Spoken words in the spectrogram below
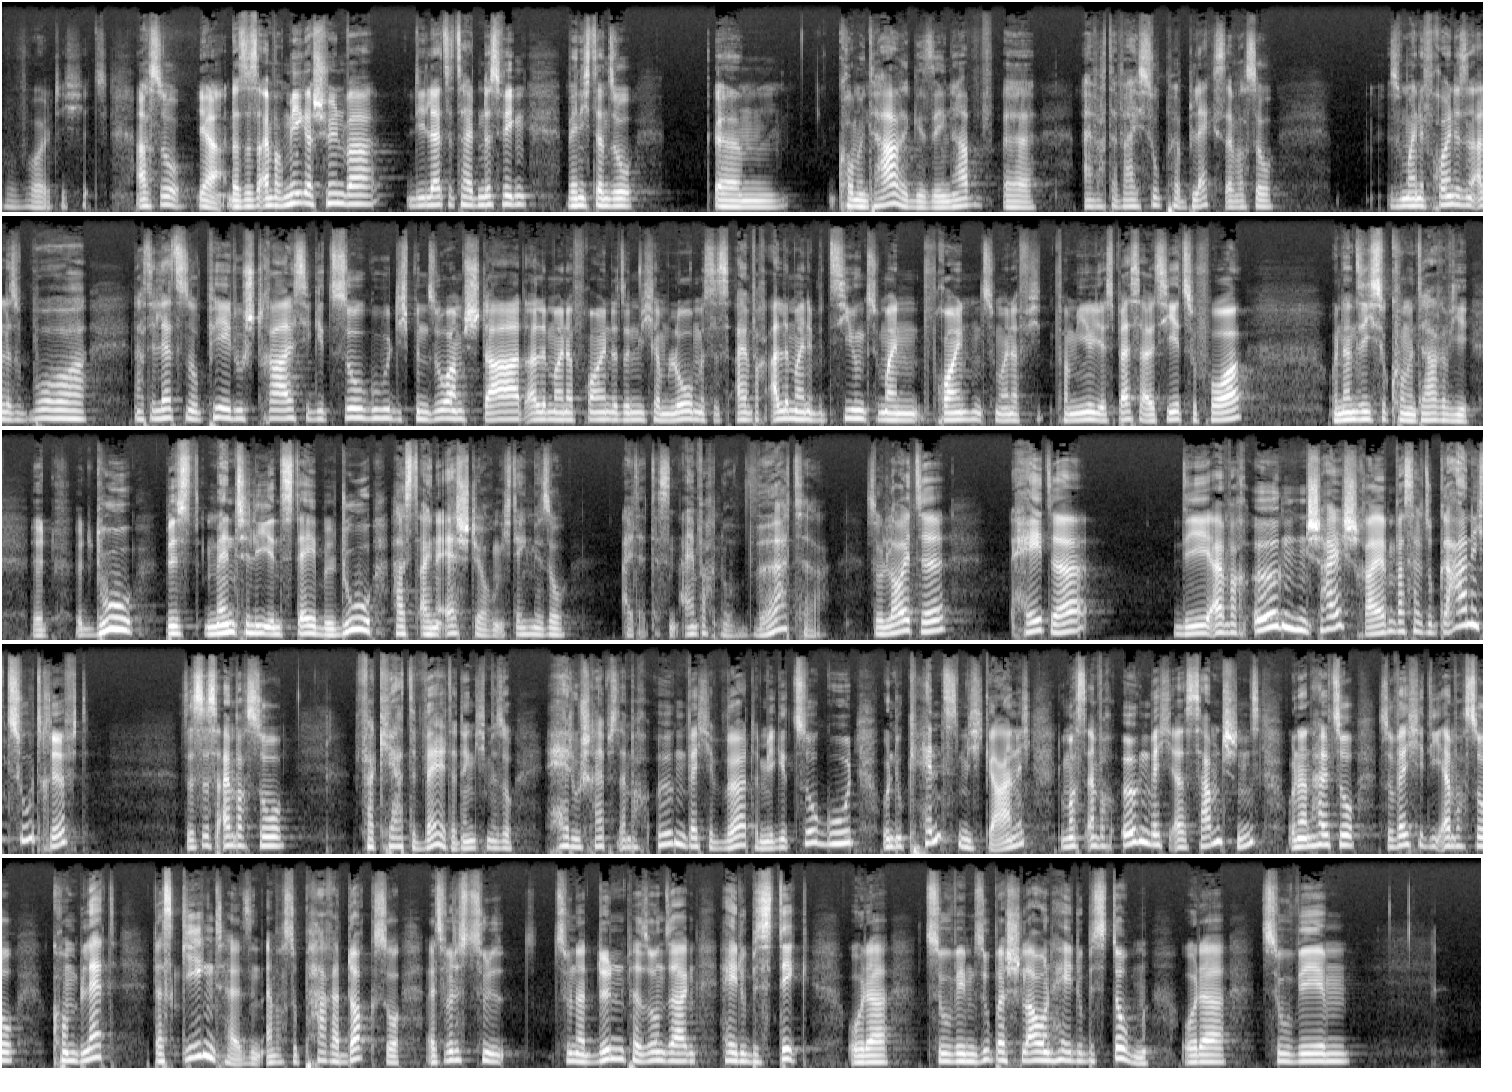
Wo wollte ich jetzt? Ach so, ja, dass es einfach mega schön war die letzte Zeit und deswegen, wenn ich dann so ähm, Kommentare gesehen habe, äh, einfach, da war ich so perplex, einfach so, so meine Freunde sind alle so, boah, nach der letzten OP, du strahlst, dir geht's so gut, ich bin so am Start, alle meine Freunde sind mich am Loben, es ist einfach, alle meine Beziehung zu meinen Freunden, zu meiner Familie ist besser als je zuvor. Und dann sehe ich so Kommentare wie, du bist mentally unstable, du hast eine Essstörung. Ich denke mir so, Alter, das sind einfach nur Wörter. So Leute, Hater, die einfach irgendeinen Scheiß schreiben, was halt so gar nicht zutrifft. Das ist einfach so, verkehrte Welt. Da denke ich mir so, hä, du schreibst einfach irgendwelche Wörter, mir geht's so gut und du kennst mich gar nicht. Du machst einfach irgendwelche Assumptions und dann halt so, so welche, die einfach so komplett das Gegenteil sind, einfach so paradox, so als würdest du zu, zu einer dünnen Person sagen, hey, du bist dick oder zu wem super schlauen, hey, du bist dumm oder zu wem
